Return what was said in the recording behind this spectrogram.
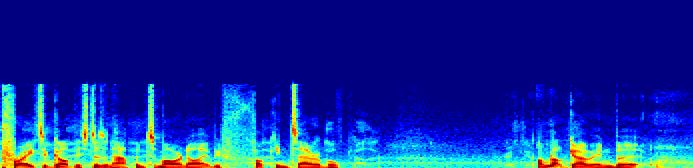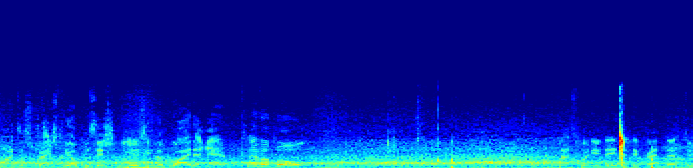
pray to God this doesn't happen tomorrow night. It'd be fucking terrible. I'm not going, but trying to stretch the opposition using the wider air. Clever ball. That's when you need a defender to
